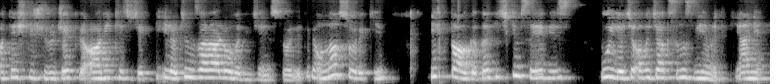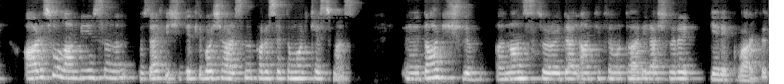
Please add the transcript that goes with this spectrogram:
ateş düşürecek ve ağrıyı kesecek bir ilacın zararlı olabileceğini söyledi. Ve ondan sonraki ilk dalgada hiç kimseye biz bu ilacı alacaksınız diyemedik. Yani ağrısı olan bir insanın özellikle şiddetli baş ağrısını parasetamol kesmez. Ee, daha güçlü non-steroidal antiinflamatuar ilaçlara gerek vardır.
